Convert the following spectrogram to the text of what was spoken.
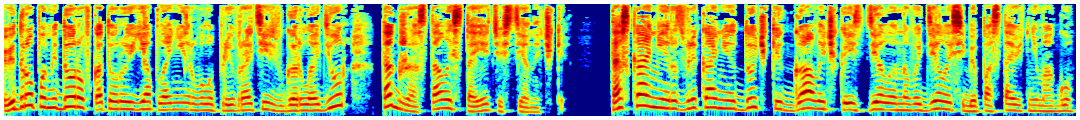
Ведро помидоров, которые я планировала превратить в горлодер, также осталось стоять у стеночки. Таскание и развлекание дочки галочкой сделанного дела себе поставить не могу.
